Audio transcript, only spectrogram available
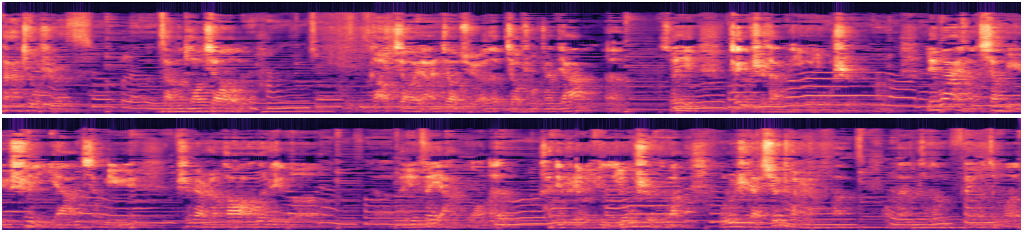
那就是咱们高校搞教研教学的教授专家，啊，所以这个是咱们的一个优势。另外呢，相比于市里呀，相比于市面上高昂的这个呃运费呀，我们肯定是有一定的优势，对吧？无论是在宣传上啊，我们可能没有这么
